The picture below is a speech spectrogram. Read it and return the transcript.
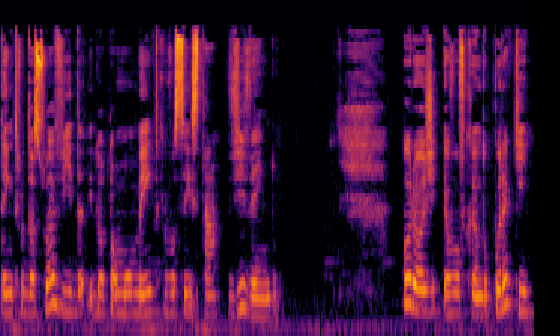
dentro da sua vida e do atual momento que você está vivendo. Por hoje eu vou ficando por aqui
